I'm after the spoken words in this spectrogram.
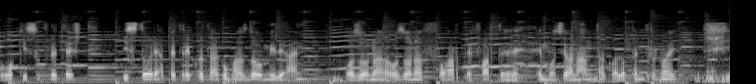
cu ochii sufletești istoria petrecută acum 2000 de ani, o zonă, o zonă foarte, foarte emoționantă acolo pentru noi și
